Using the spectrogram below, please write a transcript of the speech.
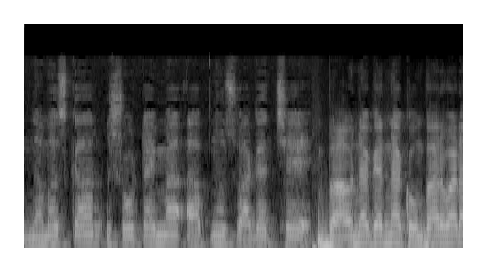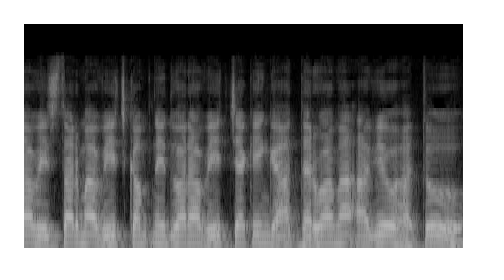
નમસ્કાર, શો ટાઈમમાં આપનું સ્વાગત છે. ભાવનગરના કુંભારવાડા વિસ્તારમાં વીજ કંપની દ્વારા વીજ ચેકિંગ હાથ ધરવામાં આવ્યું હતું.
